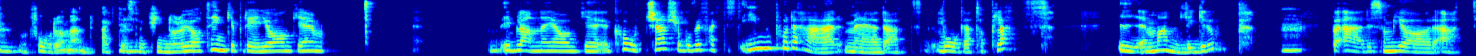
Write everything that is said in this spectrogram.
mm. forumen faktiskt mm. för kvinnor. Och jag tänker på det, jag eh, Ibland när jag coachar så går vi faktiskt in på det här med att våga ta plats i en manlig grupp. Vad är det som gör att,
